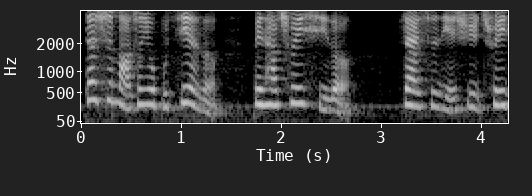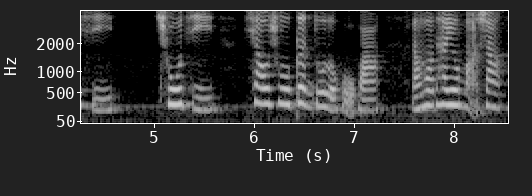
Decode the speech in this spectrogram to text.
但是马上又不见了，被他吹熄了。再次连续吹击、初级，敲出更多的火花，然后他又马上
